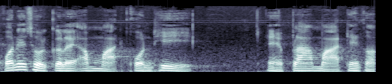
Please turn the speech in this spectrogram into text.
เพราะในสุดก็เลยเอาหมาดคนที่ปลาหมาดเนี่ยก็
